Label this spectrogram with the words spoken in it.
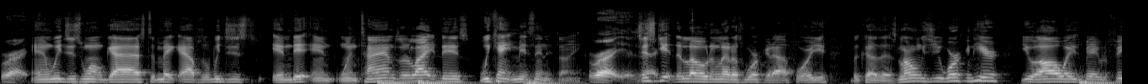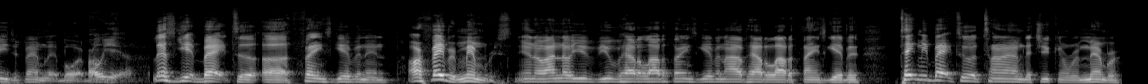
Right. And we just want guys to make absolute. We just end it, and when times are like this, we can't miss anything. Right. Exactly. Just get the load and let us work it out for you. Because as long as you're working here, you'll always be able to feed your family at Boyd. Oh, yeah. Let's get back to uh, Thanksgiving and our favorite memories. You know, I know you've you've had a lot of Thanksgiving. I've had a lot of Thanksgiving. Take me back to a time that you can remember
